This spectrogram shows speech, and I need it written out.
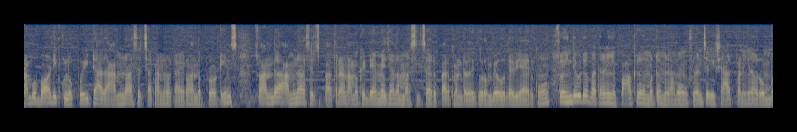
நம்ம பாடிக்குள்ளே போயிட்டு அது அமினோ ஆசிட்ஸாக கன்வெர்ட் ஆயிரும் அந்த ப்ரோட்டீன்ஸ் ஸோ அந்த அமினோ ஆசிட்ஸ் பார்த்தோன்னா நமக்கு டேமேஜான மசில்ஸை ரிப்பேர் பண்ணுறதுக்கு ரொம்ப உதவியாக இருக்கும். ஸோ இந்த வீடியோ பார்த்தோன்னா நீங்கள் பார்க்குறது மட்டும் இல்லாமல் உங்கள் ஃப்ரெண்ட்ஸுக்கு ஷேர் பண்ணிங்கன்னா ரொம்ப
